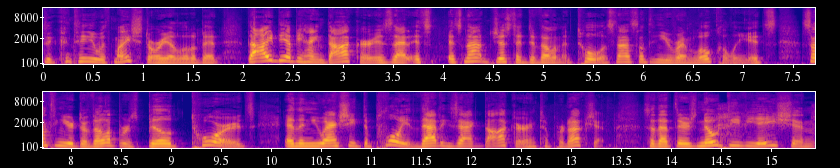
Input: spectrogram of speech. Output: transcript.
to continue with my story a little bit, the idea behind Docker is that it's it's not just a development tool. It's not something you run locally. It's something your developers build towards, and then you actually deploy that exact Docker into production, so that there's no deviation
